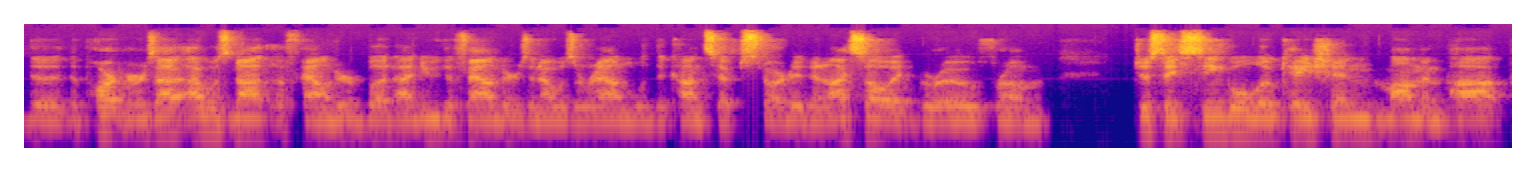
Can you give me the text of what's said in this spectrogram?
the the partners, I, I, was not a founder, but I knew the founders and I was around when the concept started, and I saw it grow from just a single location, mom and pop,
